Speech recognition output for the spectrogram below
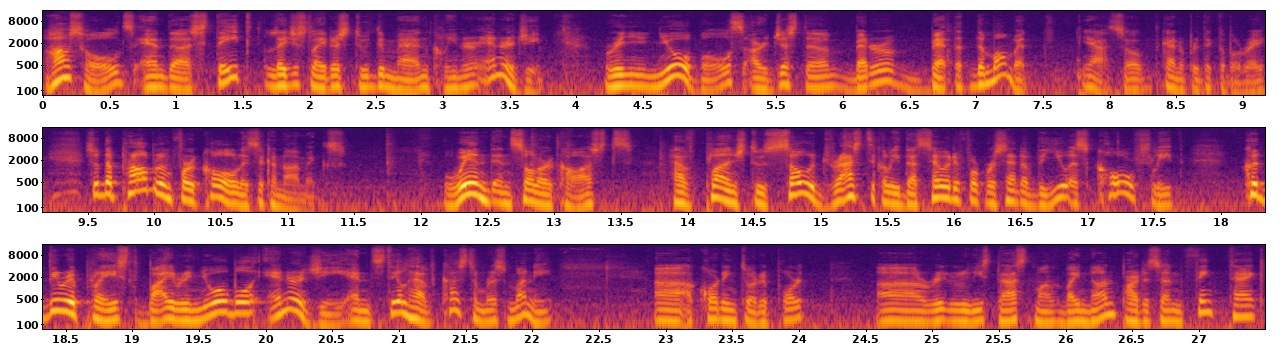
households, and uh, state legislators to demand cleaner energy. Renewables are just a better bet at the moment. Yeah, so kind of predictable, right? So the problem for coal is economics. Wind and solar costs have plunged to so drastically that 74% of the US coal fleet could be replaced by renewable energy and still have customers' money, uh, according to a report uh, re- released last month by nonpartisan think tank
